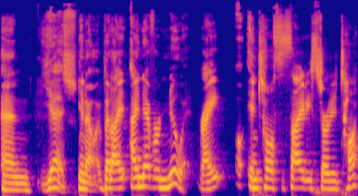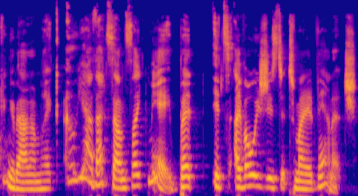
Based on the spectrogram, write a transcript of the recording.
And yes, you know, but I, I never knew it, right? Until society started talking about it. I'm like, oh yeah, that sounds like me. But it's I've always used it to my advantage.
